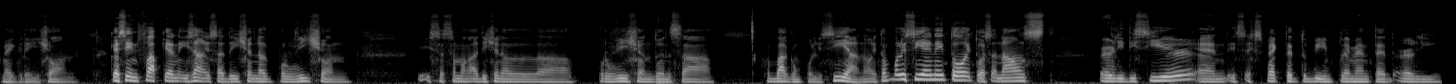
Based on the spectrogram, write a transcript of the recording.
migration. Kasi in fact yan isang is additional provision. Isa sa mga additional uh, provision doon sa bagong polisiya no? Itong polisiya na ito it was announced early this year and it's expected to be implemented early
